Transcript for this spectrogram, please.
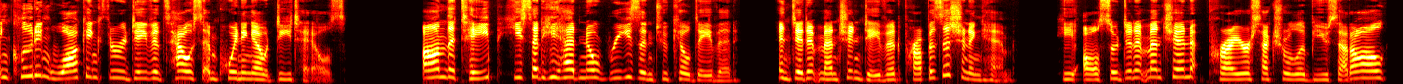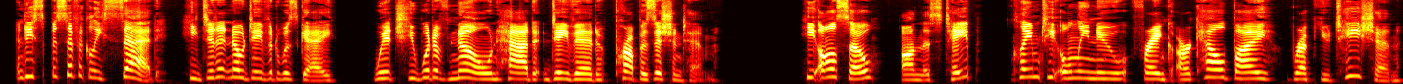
including walking through David's house and pointing out details. On the tape, he said he had no reason to kill David and didn't mention David propositioning him. He also didn't mention prior sexual abuse at all, and he specifically said he didn't know David was gay, which he would have known had David propositioned him. He also, on this tape, claimed he only knew Frank Arkell by reputation,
